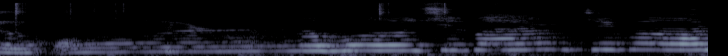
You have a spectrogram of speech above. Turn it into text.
নমো শিবায় জীবন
